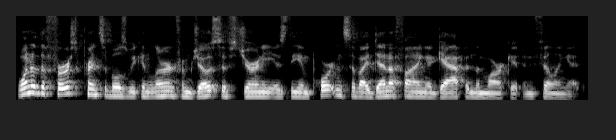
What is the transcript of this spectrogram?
One of the first principles we can learn from Josef's journey is the importance of identifying a gap in the market and filling it.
